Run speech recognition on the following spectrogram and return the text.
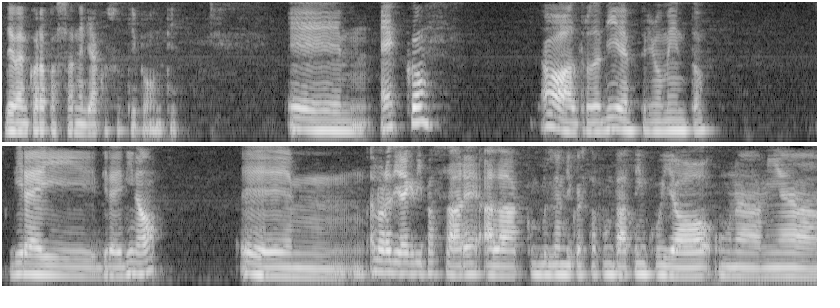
deve ancora passarne di acqua sotto i ponti. E, ehm, ecco, ho altro da dire per il momento? Direi, direi di no. E, ehm, allora direi di passare alla conclusione di questa puntata in cui ho una mia,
